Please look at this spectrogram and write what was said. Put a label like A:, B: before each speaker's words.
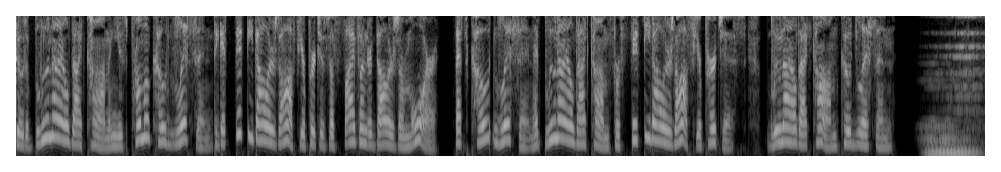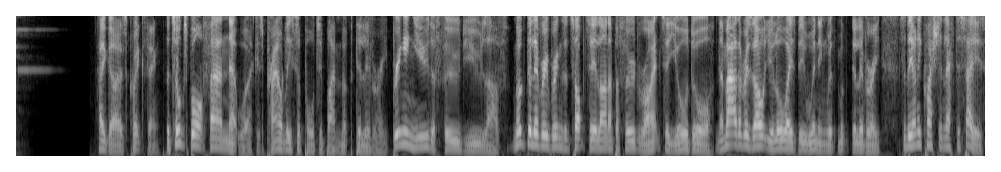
A: Go to Bluenile.com and use promo code LISTEN to get $50 off your purchase of $500 or more. That's code LISTEN at Bluenile.com for $50 off your purchase. Bluenile.com code LISTEN.
B: Hey guys, quick thing. The Talksport Fan Network is proudly supported by McDelivery, bringing you the food you love. McDelivery brings a top tier lineup of food right to your door. No matter the result, you'll always be winning with McDelivery. So the only question left to say is,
